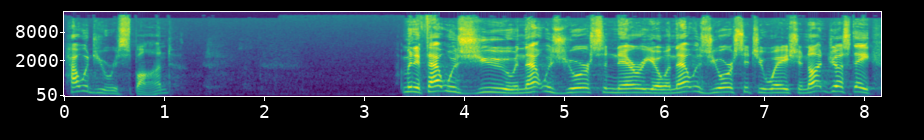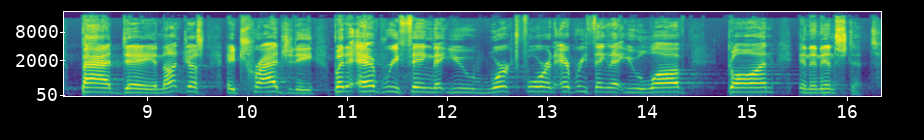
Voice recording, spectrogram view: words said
How would you respond? I mean, if that was you and that was your scenario and that was your situation, not just a bad day and not just a tragedy, but everything that you worked for and everything that you loved gone in an instant.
